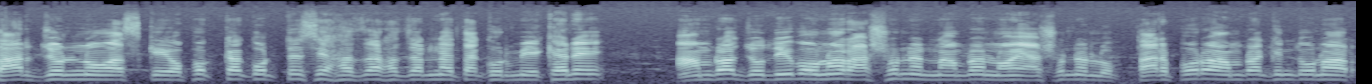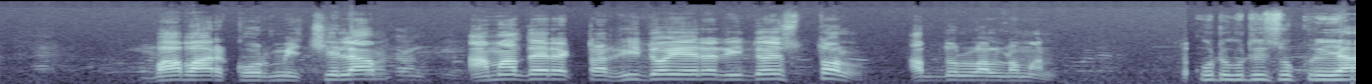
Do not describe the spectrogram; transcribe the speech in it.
তার জন্য আজকে অপেক্ষা করতেছি, হাজার হাজার নেতাকর্মী এখানে। আমরা যদিও ওনার আসনের না, আমরা নয় আসনের লোক। তারপরও আমরা কিন্তু ওনার বাবার কর্মী ছিলাম। আমাদের একটা হৃদয়ের হৃদয়স্থল আবদুল্লাল রহমান। কোটি কোটি শুক্রিয়া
